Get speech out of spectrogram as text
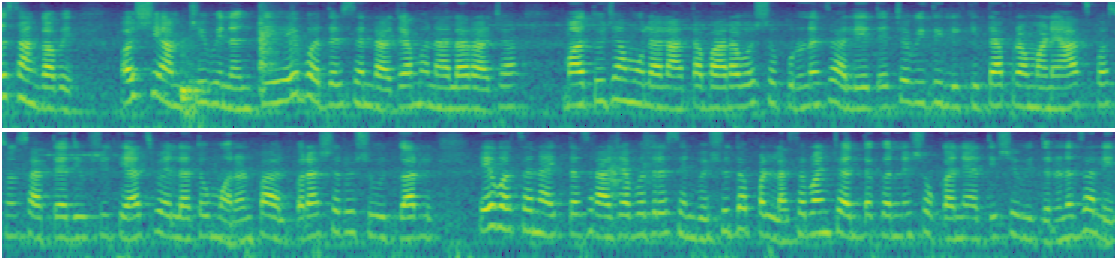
सांगावे अशी आमची विनंती हे भद्रसेन राजा म्हणाला राजा मातूच्या मुलाला आता बारा वर्ष पूर्ण झाली त्याच्या विधी लिखिताप्रमाणे आजपासून सातव्या दिवशी त्याच वेळेला तो मरण पाहाल. पराशर ऋषी उद्गारले. हे वचन ऐकताच राजा भद्रसेन बेशुद्ध पडला. सर्वांचे अंतकरणे शोकाने अतिशय विदीर्ण झाले.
